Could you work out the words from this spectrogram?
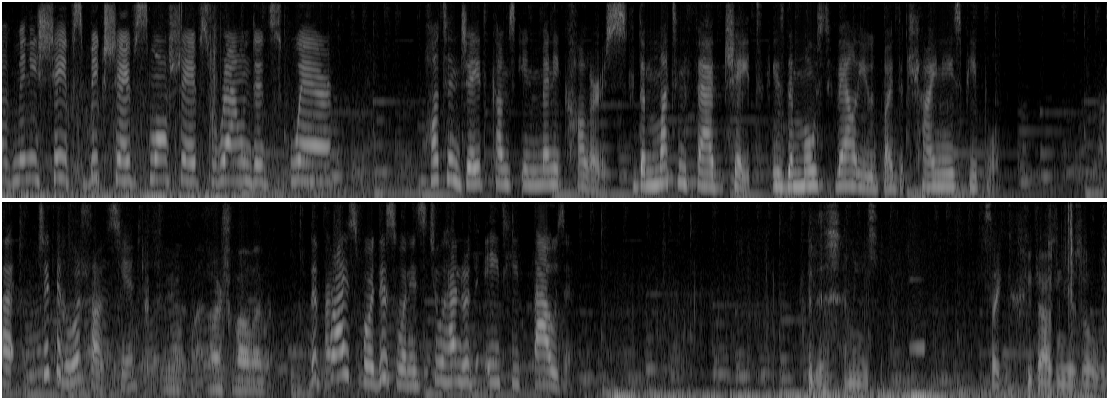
have many shapes, big shapes, small shapes, rounded, square. Hottentot jade comes in many colors. The mutton fat jade is the most valued by the Chinese people. Uh, the price for this one is 280,000. Look at this. I mean, it's, it's like 2,000 years old.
